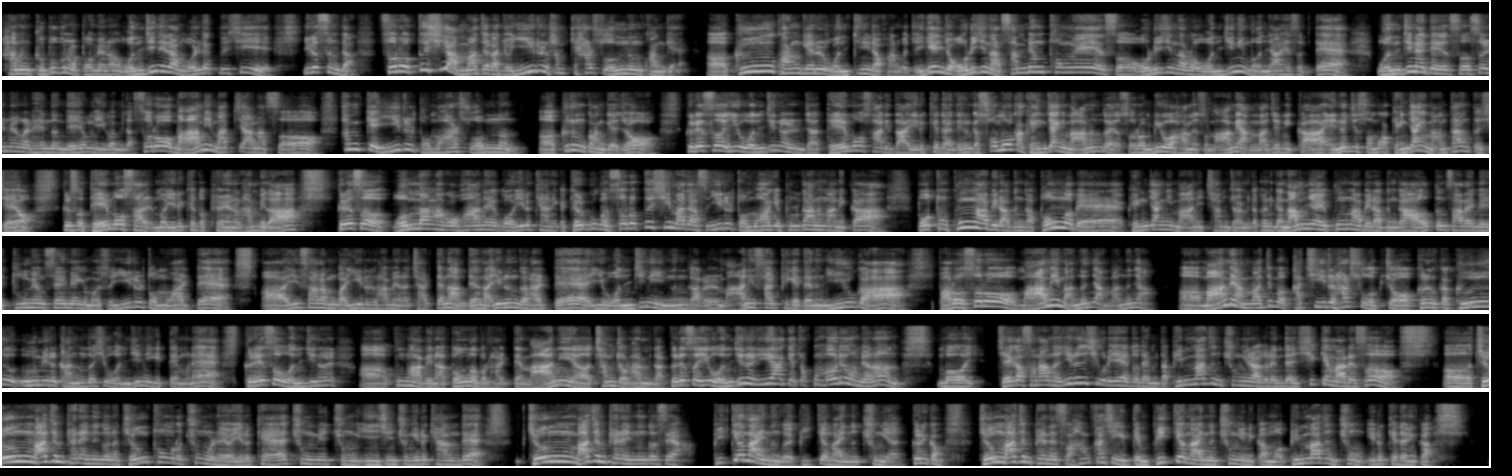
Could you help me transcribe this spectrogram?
하는 그 부분을 보면은 원진이란 원래 뜻이 이렇습니다. 서로 뜻이 안 맞아가지고 일을 함께 할 수 없는 관계. 어, 그 관계를 원진이라고 하는 거죠. 이게 이제 오리지널, 삼명통회에서 오리지널로 원진이 뭐냐 했을 때 원진에 대해서 설명을 했는 내용이 이겁니다. 서로 마음이 맞지 않아서 함께 일을 도모할 수 없는 어, 그런 관계죠. 그래서 이 원진을 이제 대모살이다 이렇게 되는데 그러니까 소모가 굉장히 많은 거예요. 서로 미워하면서 마음이 안 맞으니까 에너지 소모가 굉장히 많다는 뜻이에요. 그래서 대모살 뭐 이렇게도 표현을 합니다. 그래서 원망하고 화내고 이렇게 하니까 결국은 서로 뜻이 맞아서 일을 도모하기 불가능하니까 보통 궁합이라든가 동업에 굉장히 많이 참조합니다. 그러니까 남녀의 궁합이라든가 어떤 사람이 두 명, 세 명이 모여서 일을 도모할 때, 아, 이 사람과 일을 하면 잘 때는 안 되나 이런 걸할 때 이 원진이 있는가를 많이 살피게 되는 이유가 바로 서로 마음이 맞느냐 안 맞느냐 어, 마음이 안 맞으면 같이 일을 할 수 없죠. 그러니까 그 의미를 갖는 것이 원진이기 때문에 그래서 원진을 어, 궁합이나 동업을 할 때 많이 어, 참조를 합니다. 그래서 이 원진을 이해하기 조금 어려우면은 뭐 제가 선하는 이런 식으로 이해해도 됩니다. 빗맞은 충이라 그랬는데 쉽게 말해서 어, 정 맞은편에 있는 거는 정통으로 충을 해요. 이렇게 충미충, 인신충 이렇게 하는데 정 맞은편에 있는 것에 빗겨나 있는 거예요. 빗겨나 있는 충이야. 그러니까 정 맞은편에서 한 칸씩 이렇게 빗겨나 있는 충이니까 뭐 빗 맞은 충 이렇게 되니까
